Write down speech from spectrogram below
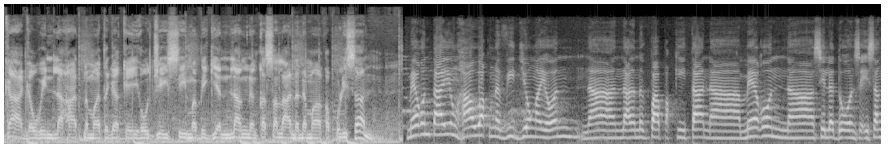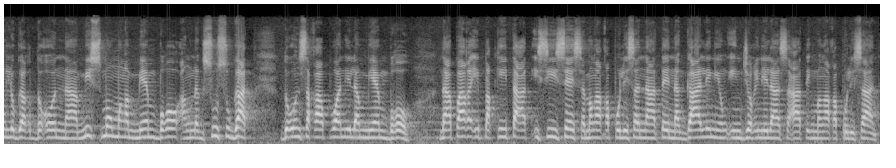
Gagawin lahat ng mga taga KOJC mabigyan lang ng kasalanan ng mga kapulisan. Meron tayong hawak na video ngayon na, na nagpapakita na meron na sila doon sa isang lugar doon na mismong mga miyembro ang nagsusugat doon sa kapwa nilang miyembro na para ipakita at isise sa mga kapulisan natin na galing yung injury nila sa ating mga kapulisan.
